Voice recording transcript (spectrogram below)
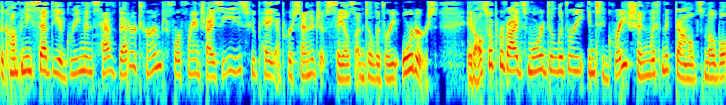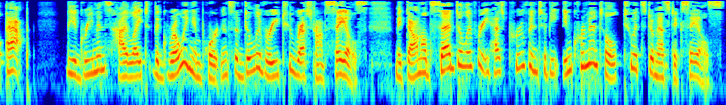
The company said the agreements have better terms for franchisees who pay a percentage of sales on delivery orders. It also provides more delivery integration with McDonald's mobile app. The agreements highlight the growing importance of delivery to restaurant sales. McDonald's said delivery has proven to be incremental to its domestic sales.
